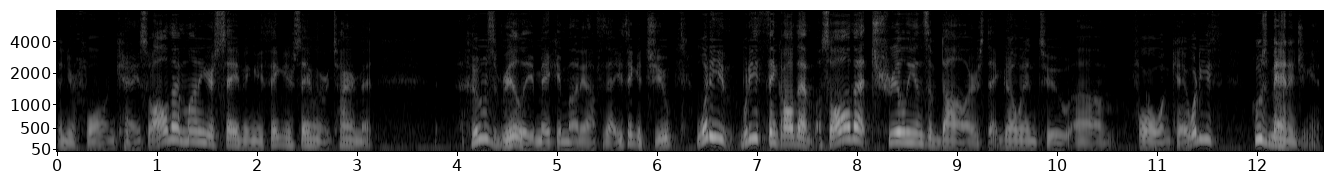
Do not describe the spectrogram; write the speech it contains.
in your 401k. So all that money you're saving, you think you're saving retirement, who's really making money off of that? You think it's you? What do you what do you think all that so all that trillions of dollars that go into um, 401k? What do you who's managing it?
